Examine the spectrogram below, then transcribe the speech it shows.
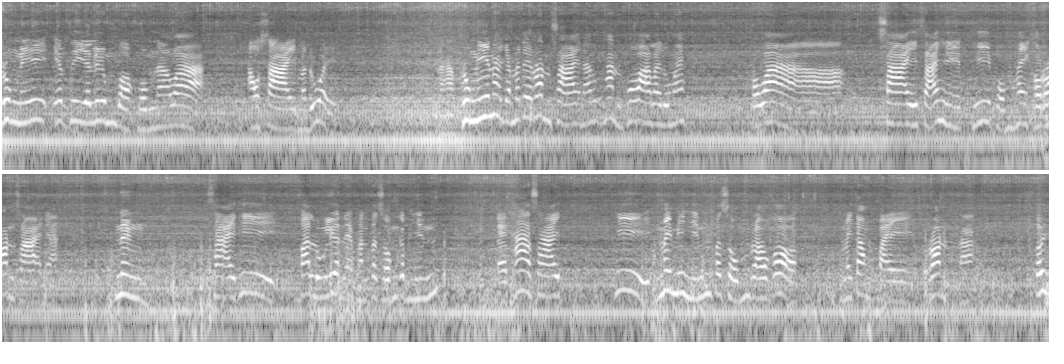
พรุ่งนี้ FC อย่าลืมบอกผมนะว่าเอาทรายมาด้วยนะครับพรุ่งนี้นะจะไม่ได้ร่อนทรายนะทุกท่านเพราะว่าอะไรรู้ไหมเพราะว่า ทรายสาเหตุที่ผมให้เขาร่อนทรายเนี่ยหนึ่งทรายที่บ้านลุงเลื่อนเนี่ยมันผสมกับหิน แต่ถ้าทรายที่ไม่มีหินผสมเราก็ไม่ต้องไปร่อนนะเอ้ย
